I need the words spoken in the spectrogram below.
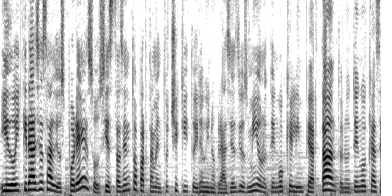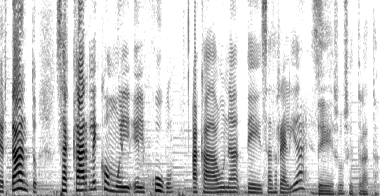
Y doy gracias a Dios por eso. Si estás en tu apartamento chiquito, y bueno, gracias Dios mío, no tengo que limpiar tanto, no tengo que hacer tanto. Sacarle como el, el jugo a cada una de esas realidades. De eso se trata.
